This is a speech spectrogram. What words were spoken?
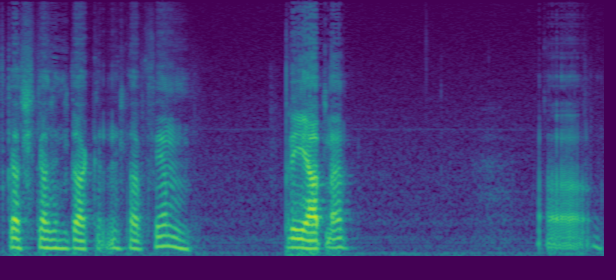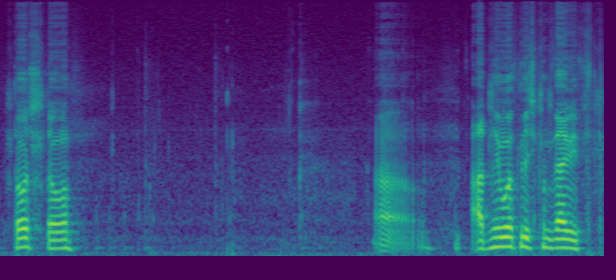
скажем, скажем так, не совсем приятно э, то, что э, от него слишком зависит.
